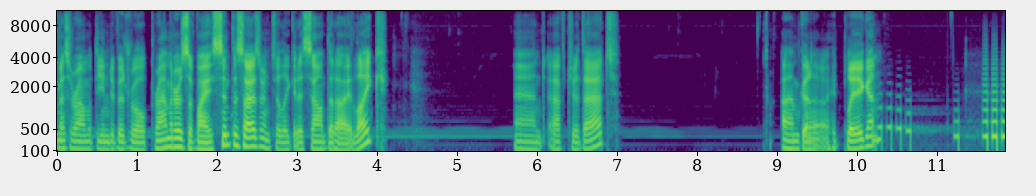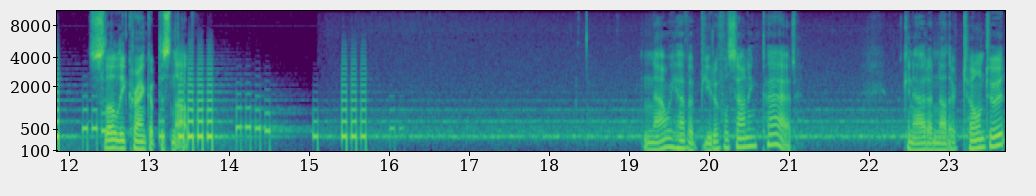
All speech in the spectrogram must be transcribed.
mess around with the individual parameters of my synthesizer until I get a sound that I like. And after that, I'm gonna hit play again. Slowly crank up this knob. Now we have a beautiful sounding pad. We can add another tone to it.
